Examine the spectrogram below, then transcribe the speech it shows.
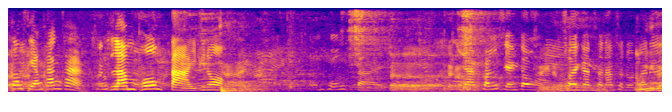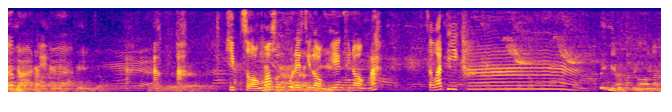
เครื่องเสียงพังค่ะลำโพงตายพี่น้องพุ่งใจเออแล้วก็อยากฟังเสียงตรงใครเนาะช่วยกันสนับสนุนเอามางี้เด้ดีกอว่าอยากบาทฟังนี่ใครร้ องเพลงเหรอเออคลิปสองมาเบิ่งผู้ใดสิร้องเพลงพี่น้องมาสวัสดีค่ะ ไม่มีดนตรีนะ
